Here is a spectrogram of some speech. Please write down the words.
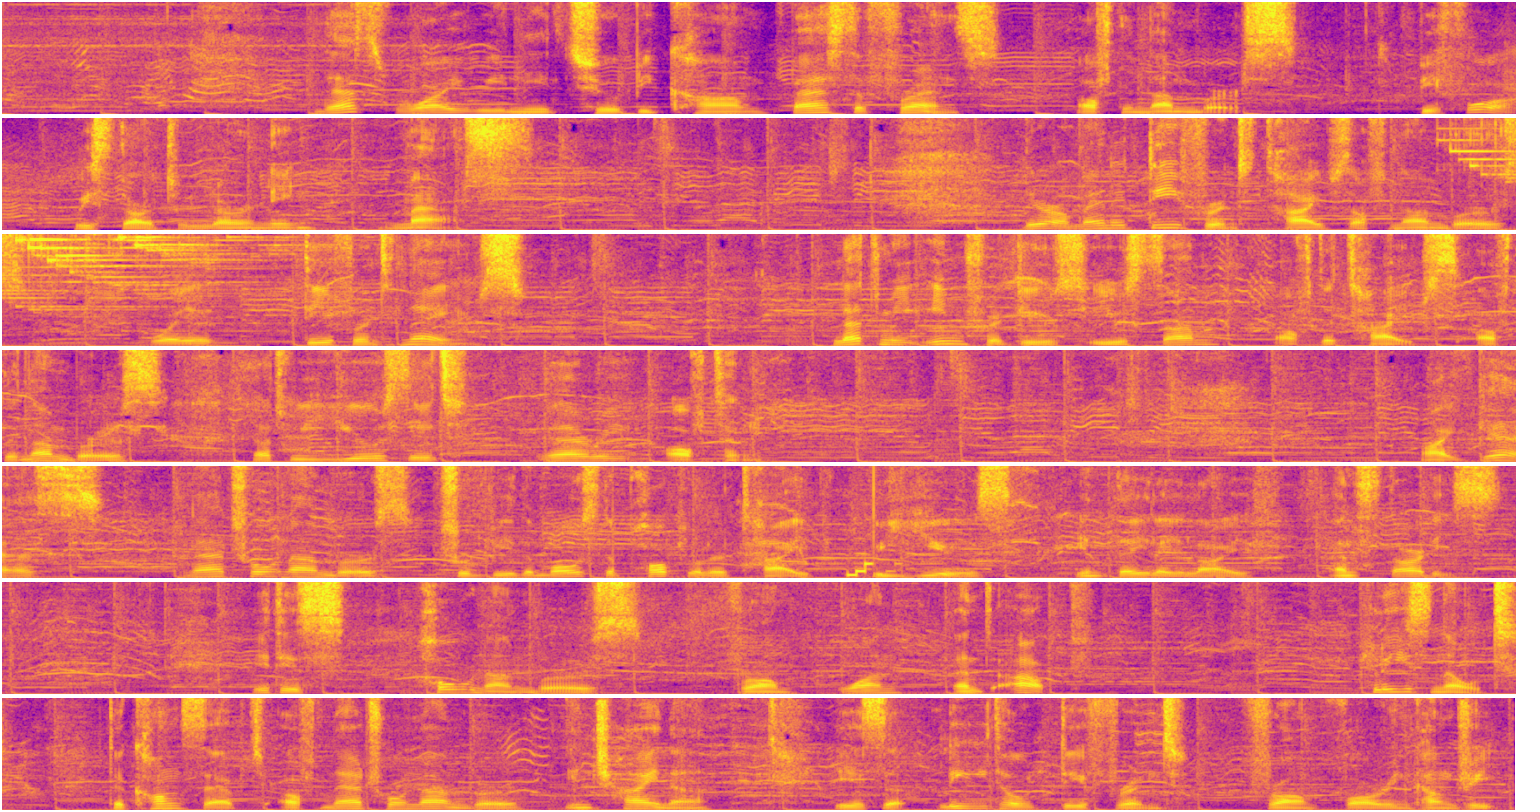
That's why we need to become best friends of the numbers before we start to learning math. There are many different types of numbers with different names. Let me introduce you some of the types of the numbers that we use it very often. I guess natural numbers should be the most popular type we use in daily life and studies. It is whole numbers from 1 and up. Please note, the concept of natural number in China is a little different from foreign country.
